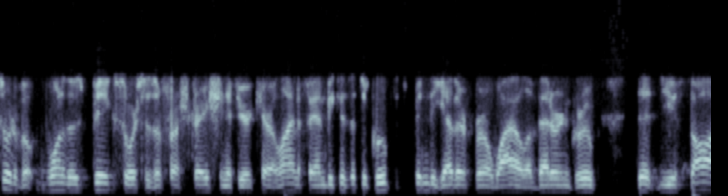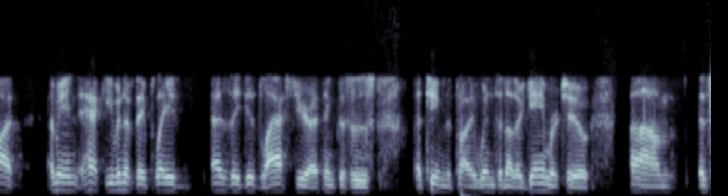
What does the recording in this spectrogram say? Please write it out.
sort of a, one of those big sources of frustration if you're a Carolina fan because it's a group that's been together for a while, a veteran group that you thought, I mean, heck, even if they played as they did last year, I think this is a team that probably wins another game or two. Um, it's,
